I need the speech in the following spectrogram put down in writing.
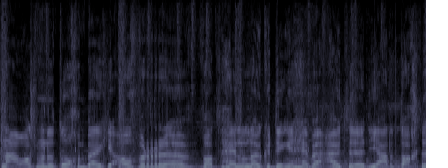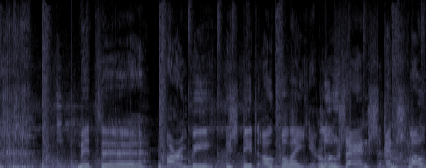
Nou, als we het toch een beetje over uh, wat hele leuke dingen hebben uit uh, de jaren 80 met uh, R&B, is dit ook wel eentje. Loose Ends en Slow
